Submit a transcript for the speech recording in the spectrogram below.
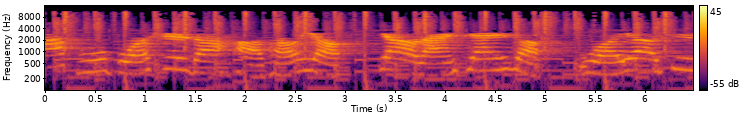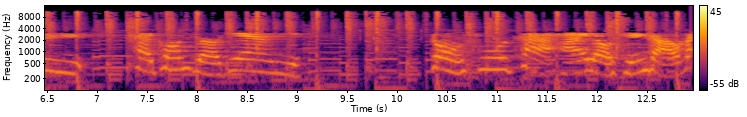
阿福博士的好朋友叫蓝先生，我要去太空酒店里种蔬菜，还有寻找外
